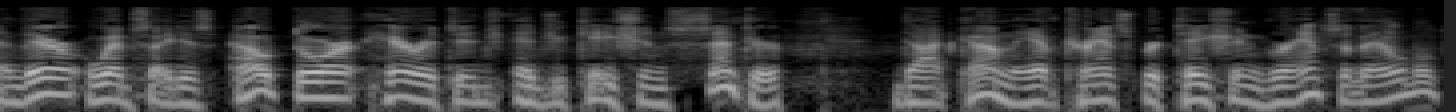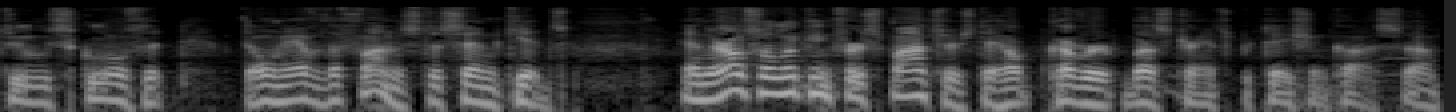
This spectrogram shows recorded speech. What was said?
And their website is Outdoor Heritage Education Center.com. They have transportation grants available to schools that don't have the funds to send kids. And they're also looking for sponsors to help cover bus transportation costs. Uh,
